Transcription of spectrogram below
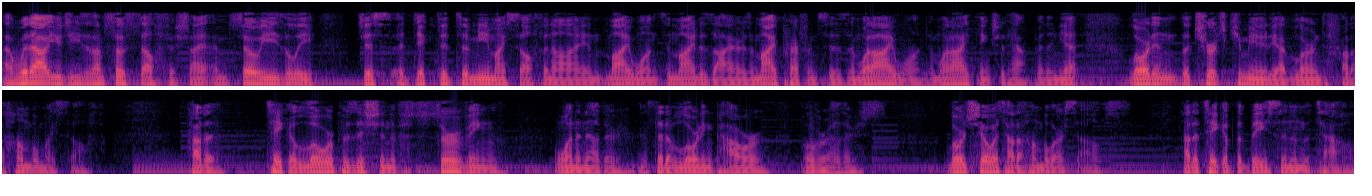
Uh, without you, Jesus, I'm so selfish. I, I'm so easily just addicted to me, myself, and I, and my wants and my desires and my preferences and what I want and what I think should happen. And yet, Lord, in the church community, I've learned how to humble myself, how to take a lower position of serving one another instead of lording power over others. Lord, show us how to humble ourselves, how to take up the basin and the towel,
